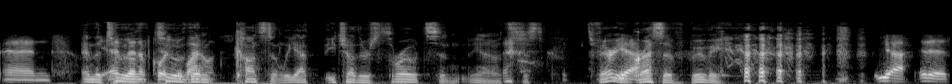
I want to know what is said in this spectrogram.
And And the and two then, of, two the of them constantly at each other's throats, and you know, it's just it's very Yeah. aggressive movie. yeah, it is.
